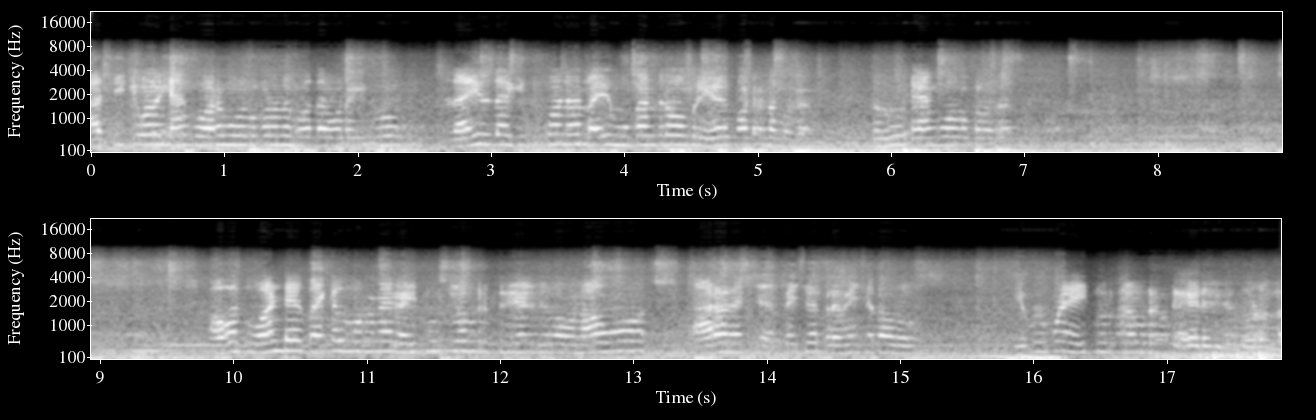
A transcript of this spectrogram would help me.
ಆ ಸಿಟಿ ಒಳಗೆ ಹೆಂಗೆ ಹೊರಗೆ ಹೋಗ್ಬೇಕು ಗೊತ್ತಾಗೋದಾಗಿತ್ತು ಲೈವ್ದಾಗ ಇಟ್ಕೊಂಡು ಲೈವ್ ಮುಖಾಂತರ ಒಬ್ರು ಹೇಳ್ಕೊಟ್ರೆ ನಮಗೆ. ರೂಟ್ ಹೆಂಗೆ ಹೋಗ್ಬೇಕು ಅವತ್ತು ಒನ್ ಡೇ ಸೈಕಲ್ ಮುಗಿದ್ಮ್ಯಾಗ ಐದ್ನೂರು ಕಿಲೋಮೀಟರ್ ತಿರುಗಾಡಿದ್ವಿ ನಾವು. R R H special Ramesh ಅವರು. ಇಬ್ರು ಕೂಡ ಐದ್ನೂರು ಕಿಲೋಮೀಟರ್ ತಿರುಗಾಡಿದ್ವಿ ನೋಡಲ್ಲ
